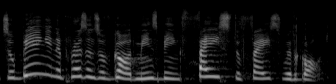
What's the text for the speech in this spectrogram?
So, being in the presence of God means being face to face with God.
